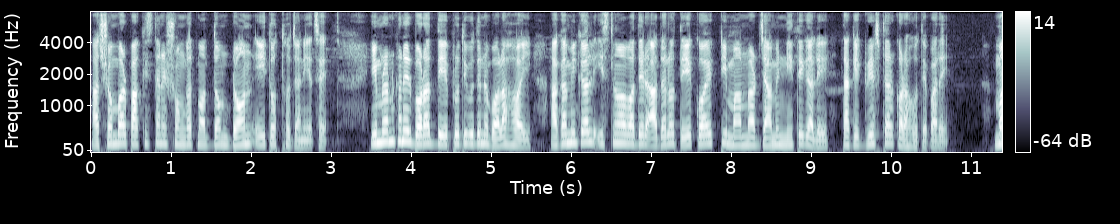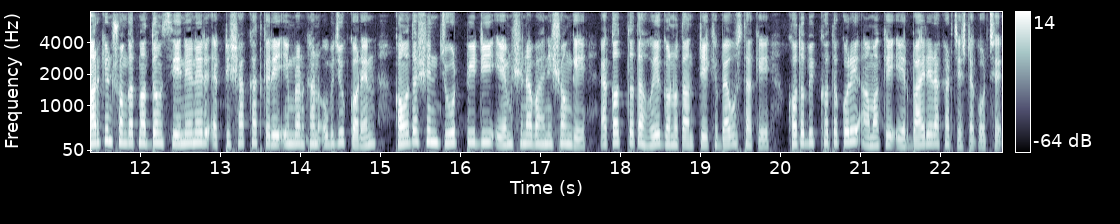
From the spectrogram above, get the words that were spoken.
আজ সোমবার পাকিস্তানের সংবাদ মাধ্যম ডন এই তথ্য জানিয়েছে। ইমরান খানের বরাদ দিয়ে প্রতিবেদনে বলা হয়, আগামীকাল ইসলামাবাদের আদালতে কয়েকটি মামলার জামিন নিতে গেলে তাকে গ্রেফতার করা হতে পারে। মার্কিন সংবাদ মাধ্যম সিএনএনের একটি সাক্ষাৎকারে ইমরান খান অভিযোগ করেন, ক্ষমতাসীন জোট পিডিএম সেনাবাহিনীর সঙ্গে একত্রতা হয়ে গণতান্ত্রিক ব্যবস্থাকে ক্ষতবিক্ষত করে আমাকে এর বাইরে রাখার চেষ্টা করছে।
